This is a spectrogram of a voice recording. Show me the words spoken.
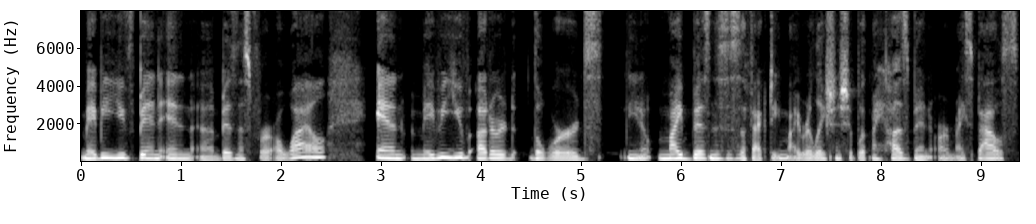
maybe you've been in a business for a while and maybe you've uttered the words you know my business is affecting my relationship with my husband or my spouse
